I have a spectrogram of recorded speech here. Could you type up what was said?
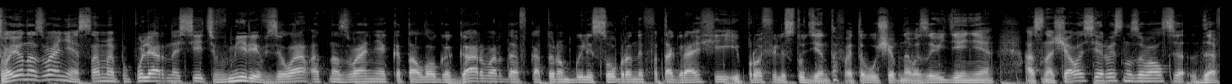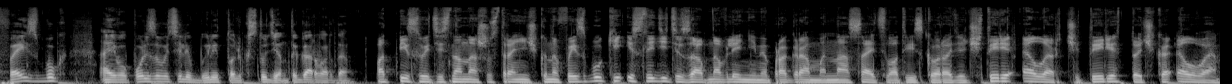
Свое название самая популярная сеть в мире взяла от названия каталога Гарварда, в котором были собраны фотографии и профили студентов этого учебного заведения. А сначала сервис назывался The Facebook, а его пользователи были только студенты Гарварда. Подписывайтесь на нашу страничку на Фейсбуке и следите за обновлениями программы на сайте Латвийского радио 4 lr4.lv.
